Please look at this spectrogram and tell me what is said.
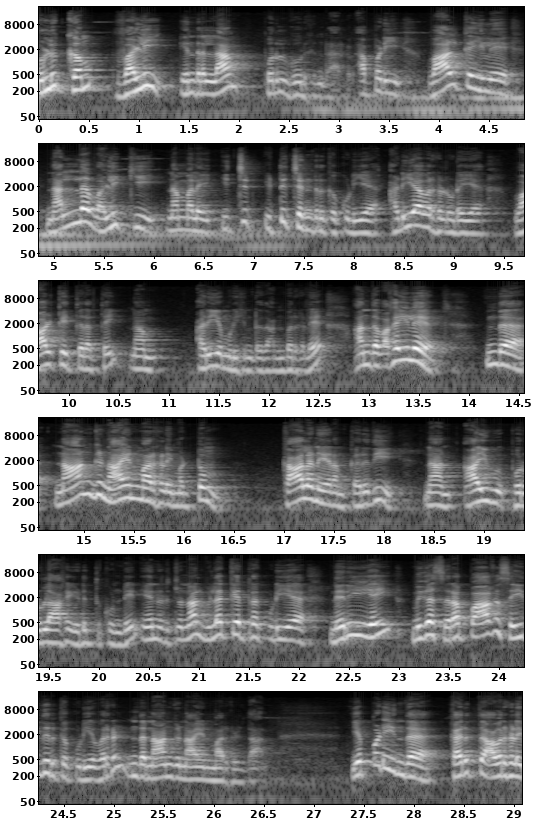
ஒழுக்கம் வழி என்றெல்லாம் பொருள் கூறுகின்றார்கள். அப்படி வாழ்க்கையிலே நல்ல வழிக்கு நம்மளை இச்சு இட்டு சென்றிருக்கக்கூடிய அடியாவர்களுடைய வாழ்க்கை திறத்தை நாம் அறிய முடிகின்றது அன்பர்களே. அந்த வகையிலே இந்த நான்கு நாயன்மார்களை மட்டும் கால நேரம் கருதி நான் ஆய்வு பொருளாக எடுத்துக்கொண்டேன். ஏனென்று சொன்னால் விளக்கேற்றக்கூடிய நெறியை மிக சிறப்பாக செய்திருக்கக்கூடியவர்கள் இந்த நான்கு நாயன்மார்கள் தான் எப்படி இந்த கருத்து அவர்களை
